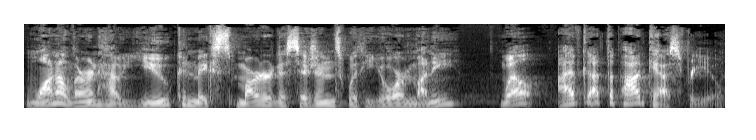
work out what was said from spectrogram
Want to learn how you can make smarter decisions with your money? Well, I've got the podcast for you.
